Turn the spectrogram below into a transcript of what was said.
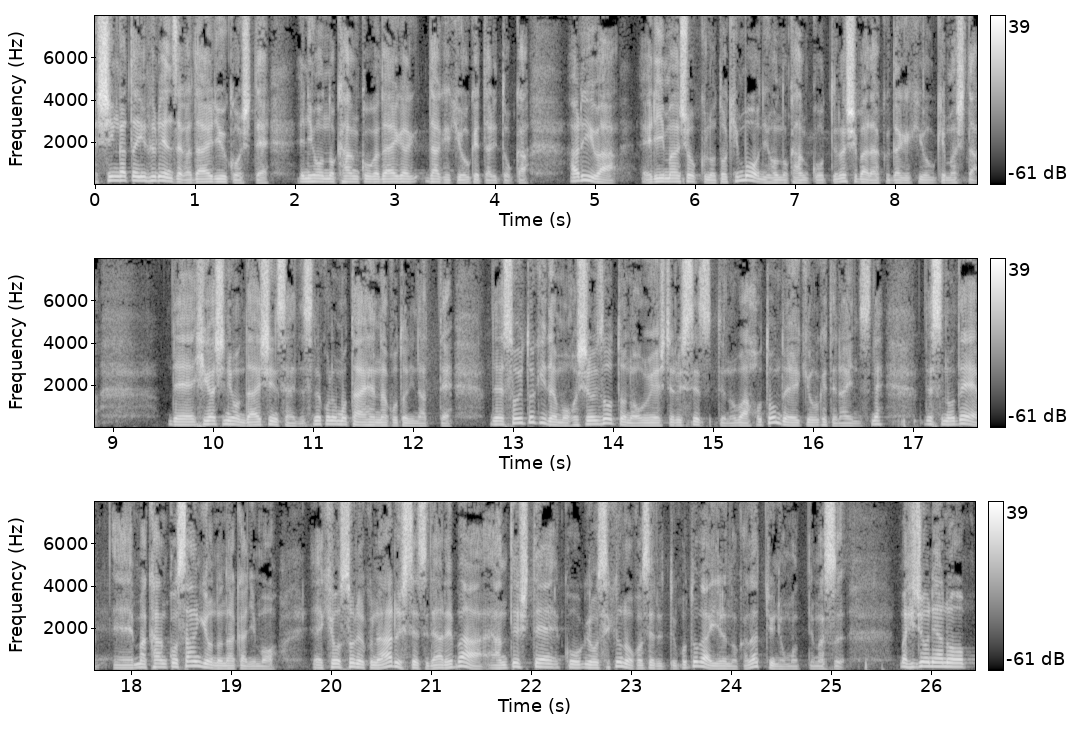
新型インフルエンザが大流行して、日本の観光が大打撃を受けたりとか、あるいはリーマンショックの時も日本の観光っていうのはしばらく打撃を受けました。で、東日本大震災ですね、これも大変なことになって、で、そういう時でも星野リゾートの運営している施設っていうのはほとんど影響を受けてないんですね。ですので、えー、まあ観光産業の中にも、えー、競争力のある施設であれば、安定してこう業績を残せるということが言えるのかなというふうに思っています。まあ非常にあの、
